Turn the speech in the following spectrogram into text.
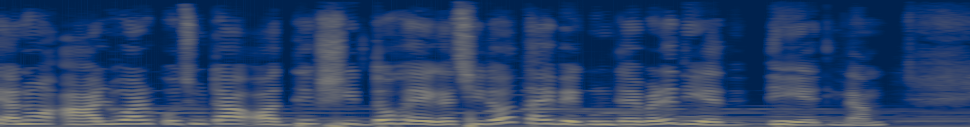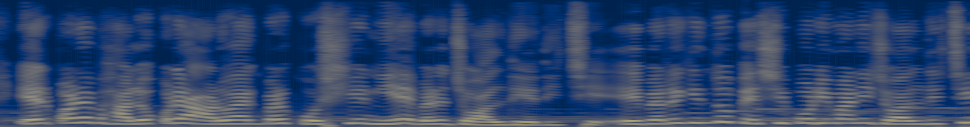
কেন আলু আর কচুটা অর্ধেক সিদ্ধ হয়ে গেছিল, তাই বেগুনটা এবারে দিয়ে দিয়ে দিলাম। এরপরে ভালো করে আরও একবার কষিয়ে নিয়ে এবারে জল দিয়ে দিচ্ছি। এবারে কিন্তু বেশি পরিমাণে জল দিচ্ছি,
